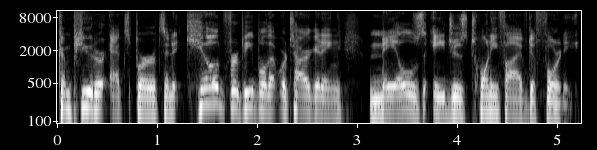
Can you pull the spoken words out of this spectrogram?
computer experts and it killed for people that were targeting males ages 25 to 40.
